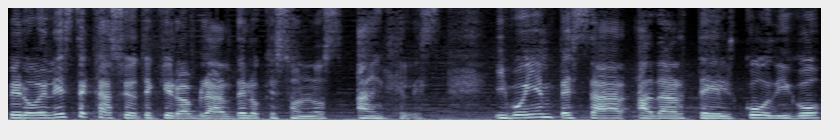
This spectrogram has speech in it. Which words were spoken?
Pero en este caso yo te quiero hablar de lo que son los ángeles. Y voy a empezar a darte el código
